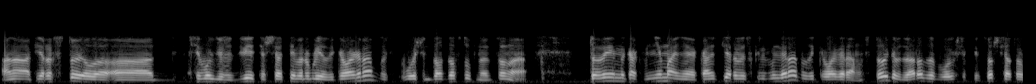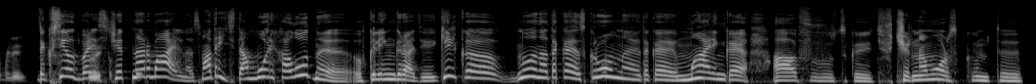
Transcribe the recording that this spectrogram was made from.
Она, во-первых, стоила э, всего лишь 267 рублей за килограмм, то есть очень доступная цена, в то время как, внимание, консервы из Калининграда за килограмм стоили в два раза больше, 560 рублей. Так, Всеволод Борисович, это нормально. Смотрите, там море холодное в Калининграде. Килька, ну, она такая скромная, такая маленькая, а в, так сказать, в Черноморском-то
